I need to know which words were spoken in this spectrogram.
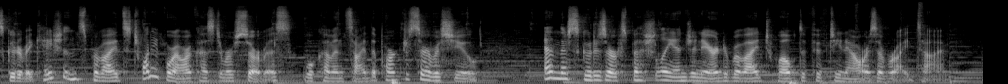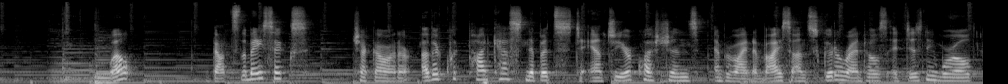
Scooter Vacations provides 24 hour customer service, will come inside the park to service you, and their scooters are specially engineered to provide 12 to 15 hours of ride time. Well, that's the basics. Check out our other quick podcast snippets to answer your questions and provide advice on scooter rentals at Disney World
